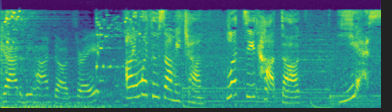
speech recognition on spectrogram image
Gotta be hot dogs, right? I'm with Usami-chan. Let's eat hot dog. Yes!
